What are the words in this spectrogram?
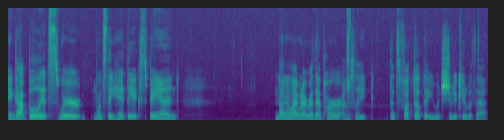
and got bullets where once they hit they expand. Not gonna lie when i read that part i was like that's fucked up that you would shoot a kid with that.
